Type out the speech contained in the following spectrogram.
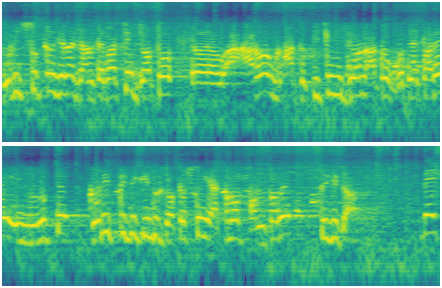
পুলিশ সূত্রে যেটা জানতে পারছে যত আহ, আরও কিছু জন আটক হতে পারে। এই মুহূর্তে পরিস্থিতি কিন্তু যথেষ্টই এখনও থমথমে। স্থিতিটা বেশ,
